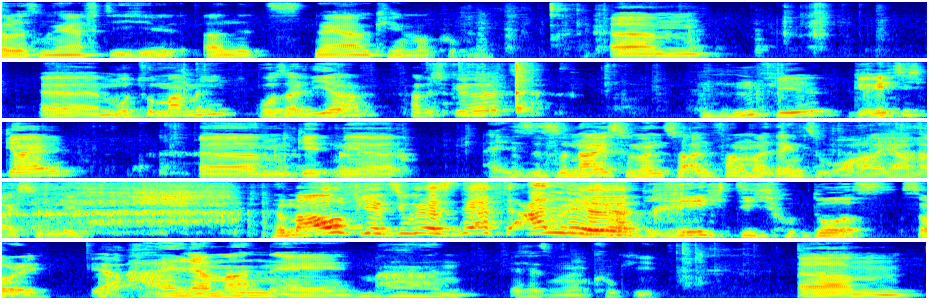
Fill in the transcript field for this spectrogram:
Glaube, das nervt die hier alles. Naja, okay, mal gucken. Ähm, äh, Motomami, Rosalia, habe ich gehört. Mhm. Viel, richtig geil. Ähm, geht mir. Ey, es ist so nice, wenn man zu Anfang mal denkt, so, boah, ja, weiß ich nicht. Hör mal auf jetzt, Junge, das nervt Ich alle! hab richtig Durst. Sorry. Ja. Alter Mann, ey, Mann. Das ist jetzt mal ein Cookie. Ähm,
